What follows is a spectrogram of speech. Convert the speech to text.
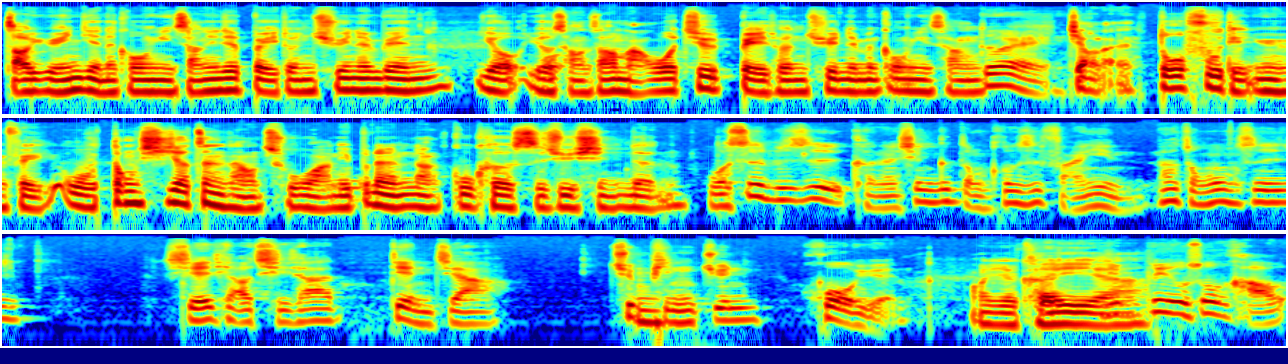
找远一点的供应商。因为北屯区那边有有厂商嘛，我去北屯区那边供应商对叫来，多付点运费。我东西要正常出啊，你不能让顾客失去信任。我是不是可能先跟总公司反映，那总公司协调其他店家去平均货源、嗯、哦，也可以啊。比如说好，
